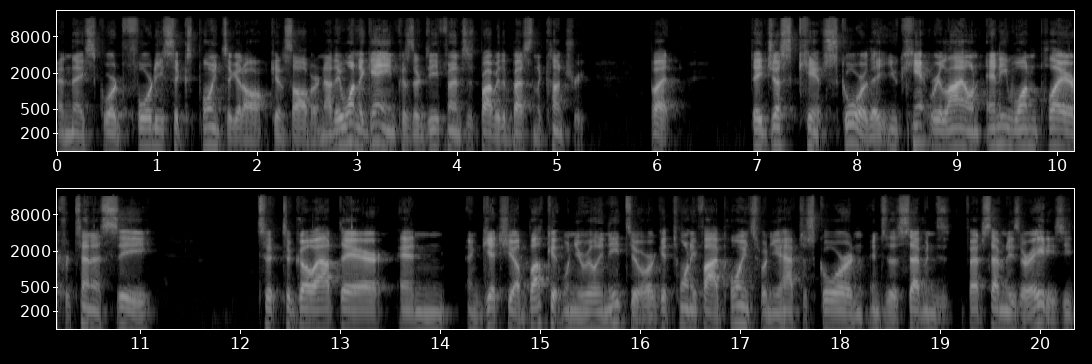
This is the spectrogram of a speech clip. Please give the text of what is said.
and they scored 46 points against Auburn. Now, they won the game because their defense is probably the best in the country, but they just can't score. That you can't rely on any one player for Tennessee to, to go out there and and get you a bucket when you really need to, or get 25 points when you have to score in, into the 70s, 70s or 80s. You,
